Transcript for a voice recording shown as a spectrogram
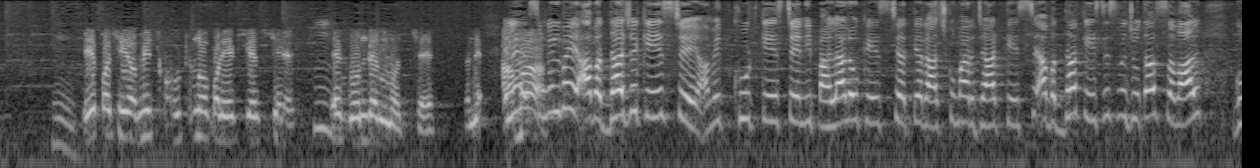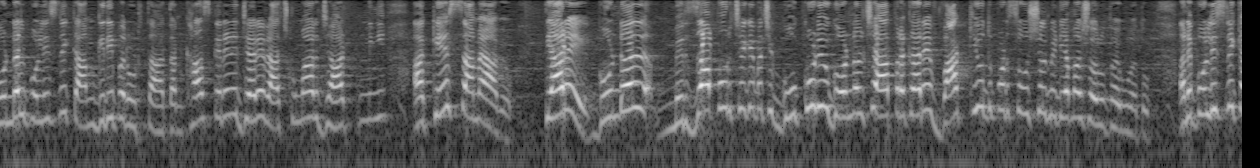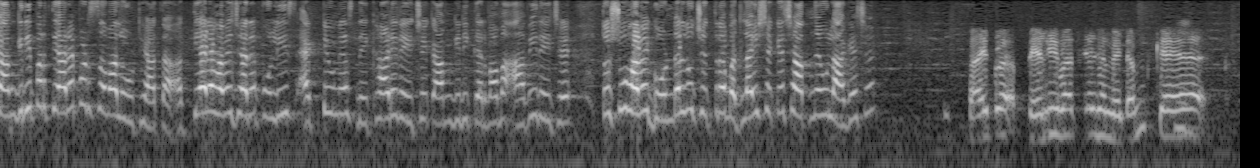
એ પછી અમિત ખૂટનો પણ એક કેસ છે એ ગોંડલનો જ છે. સુનિલભાઈ આ બધા જે કેસ છે અમિત ખૂટ કેસ છે એની પહેલાનો કેસ છે અત્યારે રાજકુમાર જાટ કેસ છે આ બધા કેસીસને જોતા સવાલ ગોંડલ પોલીસની કામગીરી પર ઉઠતા હતા. ખાસ કરીને જ્યારે રાજકુમાર જાટની આ કેસ સામે આવ્યો ત્યારે ગોંડલ મિર્ઝાપુર છે કે પછી ગોકુળિયું ગોંડલ છે આ પ્રકારે વાકયુદ્ધ પણ સોશિયલ મીડિયામાં શરૂ થયું હતું. અને પોલીસની કામગીરી પર ત્યારે પણ સવાલો ઉઠ્યા હતા. અત્યારે હવે જ્યારે પોલીસ એક્ટિવનેસ દેખાડી રહી છે કામગીરી કરવામાં આવી રહી છે તો શું હવે ગોંડલનું ચિત્ર બદલાઈ શકે છે આપને એવું લાગે છે? સાહેબ પહેલી વાત એ છે મેડમ કે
